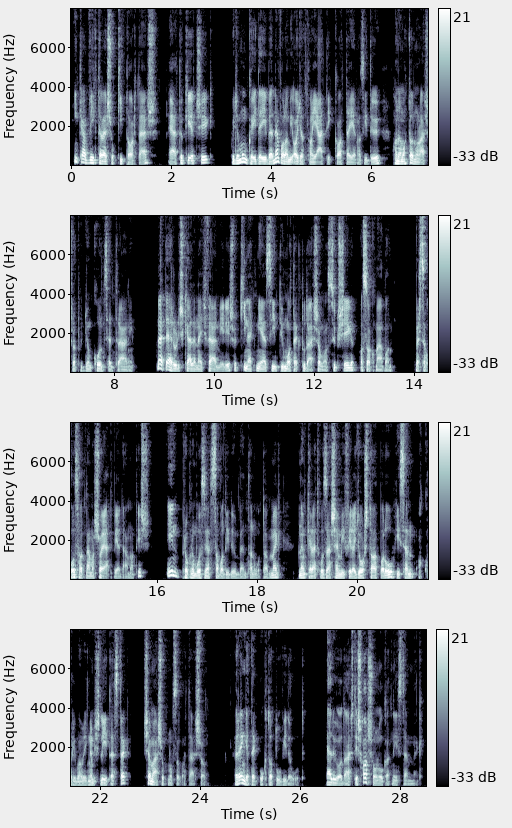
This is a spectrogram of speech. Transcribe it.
Inkább végtelen sok kitartás, eltökéltség, hogy a munkaidejében ne valami agyatlan játékkal teljen az idő, hanem a tanulásra tudjon koncentrálni. Lehet erről is kellene egy felmérés, hogy kinek milyen szintű matek tudása van szükség a szakmában. Persze hozhatnám a saját példámat is. Én programozni a szabadidőmben tanultam meg, nem kellett hozzá semmiféle gyors talpaló, hiszen akkoriban még nem is léteztek, se mások noszogatása. Rengeteg oktató videót, előadást és hasonlókat néztem meg.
